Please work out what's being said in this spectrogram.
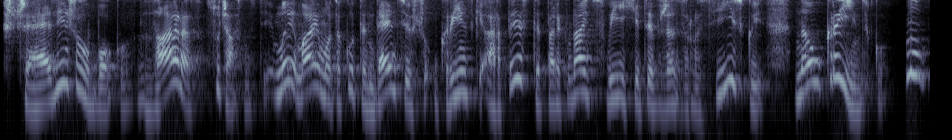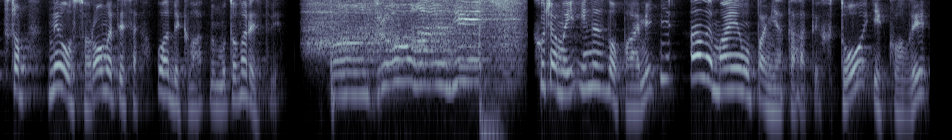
Ще з іншого боку, зараз, в сучасності, ми маємо таку тенденцію, що українські артисти перекладають свої хіти вже з російської на українську. Ну, щоб не осоромитися у адекватному товаристві. Хоча ми і не злопам'ятні, але маємо пам'ятати, хто і коли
